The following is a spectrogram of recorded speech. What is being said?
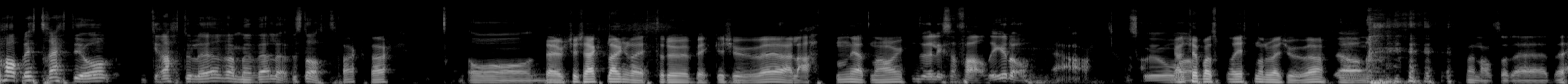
har blitt 30 år. Gratulerer med vel overstått. Takk, takk. Og Det er jo ikke kjekt lenger etter du bikker 20, eller 18 gjerne òg. du er liksom ferdig, da. Ja. Du skulle jo Kan kjøpe sprit når du er 20, Ja. men, men altså, det, det,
